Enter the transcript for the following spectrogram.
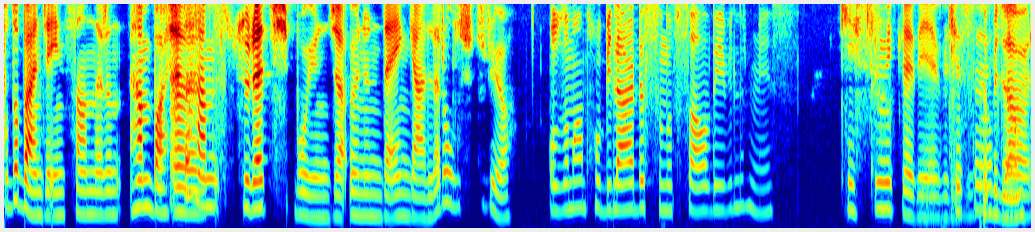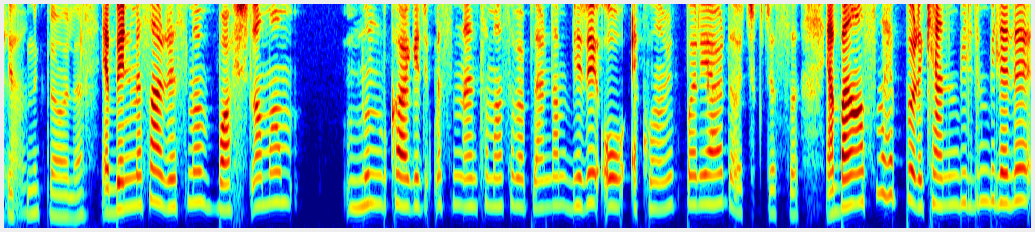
Bu da bence insanların hem başta Evet. hem süreç boyunca önünde engeller oluşturuyor. O zaman hobilerde sınıfsal diyebilir miyiz? Kesinlikle diyebiliriz. Kesinlikle. Tabii canım öyle. kesinlikle öyle. Ya benim mesela resme başlamamın bu kadar gecikmesinin en temel sebeplerinden biri o ekonomik bariyerdi açıkçası. Ya ben aslında hep böyle kendim bildim bileli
